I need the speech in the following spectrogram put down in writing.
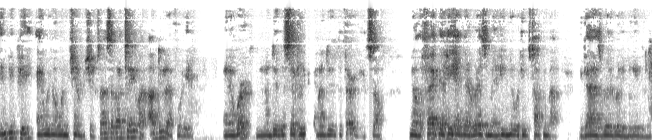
MVP and we're gonna win the championship. So I said, I'll tell you what, I'll do that for you. And it worked. And I did the second year and I did the third year. So, you know, the fact that he had that resume and he knew what he was talking about, the guys really, really believed in him.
